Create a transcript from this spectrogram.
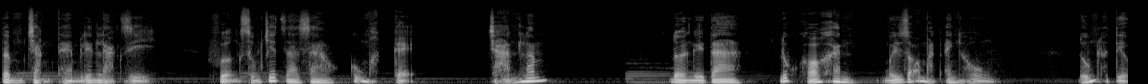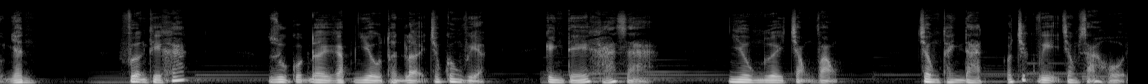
Tâm chẳng thèm liên lạc gì, Phượng sống chết ra sao cũng mặc kệ. Chán lắm. Đời người ta lúc khó khăn mới rõ mặt anh hùng. Đúng là tiểu nhân. Phượng thì khác. Dù cuộc đời gặp nhiều thuận lợi trong công việc, kinh tế khá giả, nhiều người trọng vọng, chồng thành đạt có chức vị trong xã hội,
